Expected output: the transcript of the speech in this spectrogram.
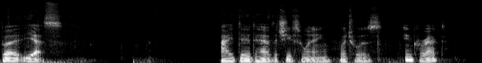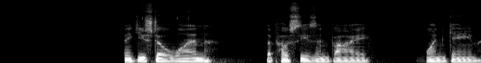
But yes, I did have the Chiefs winning, which was incorrect. I think you still won the postseason by one game.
